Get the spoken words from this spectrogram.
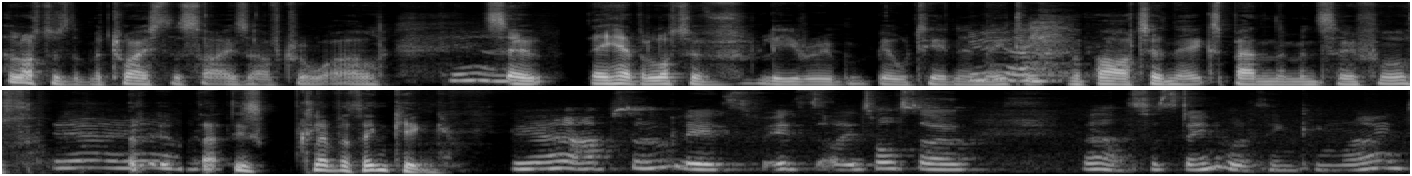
A lot of them are twice the size after a while, Yeah. so they have a lot of lee room built in, and they take them apart and they expand them and so forth. yeah, yeah. that is clever thinking. Yeah, absolutely. It's it's it's also well sustainable thinking, right?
